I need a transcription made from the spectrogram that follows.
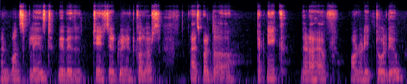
And once placed we will change their gradient colors as per the technique that I have already told you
